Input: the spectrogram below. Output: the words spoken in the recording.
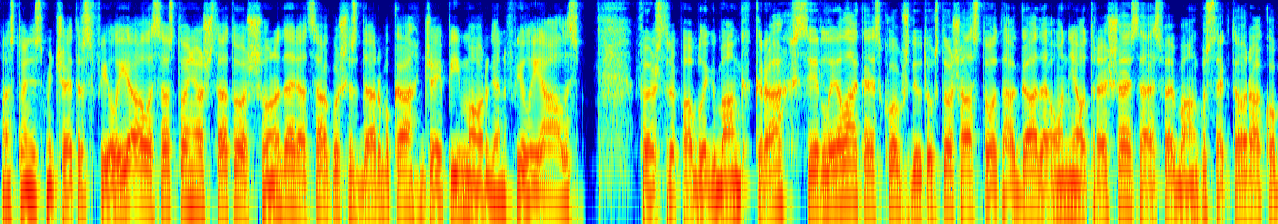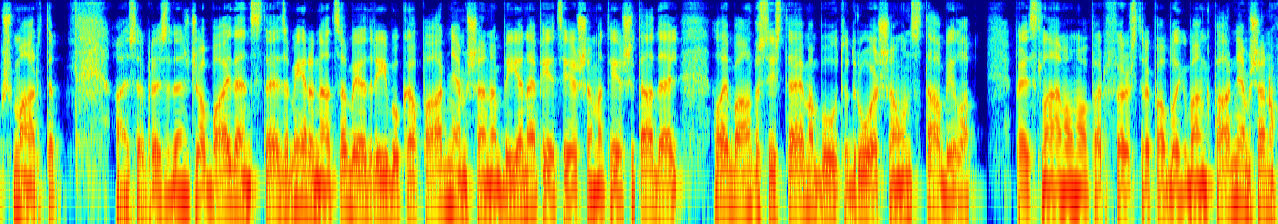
84 filiāles astoņos štatos šonadēļ atsākušas darbu kā JP Morgan filiāles. First Republic banka krahs ir lielākais kopš 2008. gada un jau trešais ASV banku sektorā kopš marta. ASV prezidents Joe Bidenis steidza mierināt sabiedrību, ka pārņemšana bija nepieciešama tieši tādēļ, lai banku sistēma būtu droša un stabila. Pēc lēmuma par First Republic banku pārņemšanu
